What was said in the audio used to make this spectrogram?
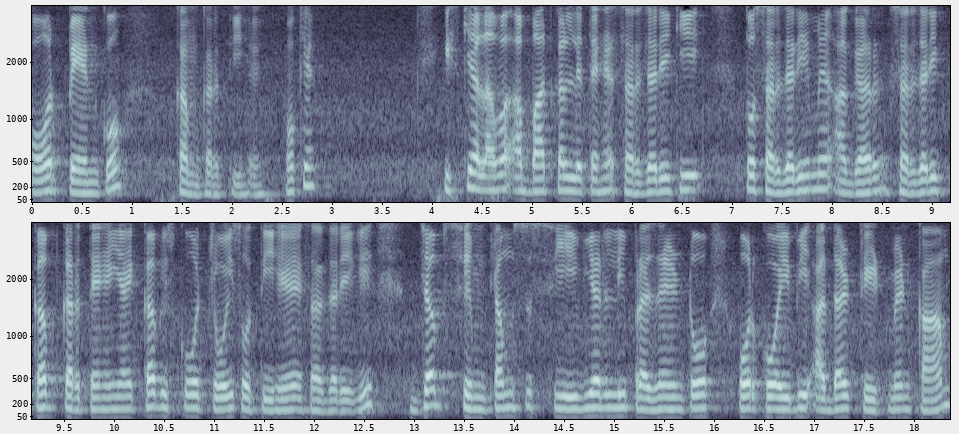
और पेन को कम करती है ओके इसके अलावा अब बात कर लेते हैं सर्जरी की। तो सर्जरी में अगर सर्जरी कब करते हैं या कब इसको चॉइस होती है सर्जरी की, जब सिम्टम्स सीवियरली प्रेजेंट हो और कोई भी अदर ट्रीटमेंट काम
